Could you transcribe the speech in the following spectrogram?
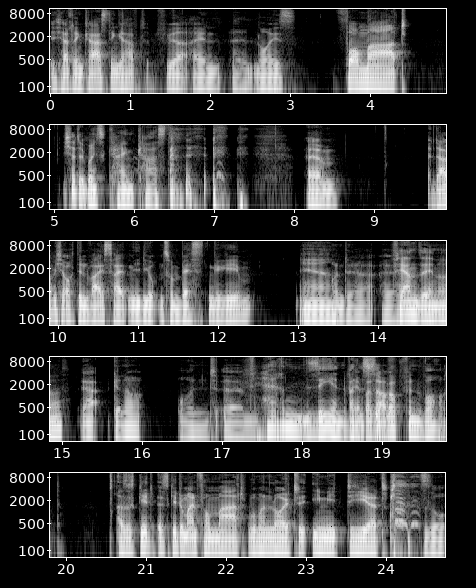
Ich hatte ein Casting gehabt für ein äh, neues Format. Ich hatte übrigens kein Casting. Ähm, da habe ich auch den Weisheiten-Idioten zum Besten gegeben. Ja. Und der, äh, Fernsehen, oder was? ja, genau. Und ähm, Fernsehen. Was Ja, ist das auf. überhaupt für ein Wort? Also es geht, es geht um ein Format, wo man Leute imitiert. so.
